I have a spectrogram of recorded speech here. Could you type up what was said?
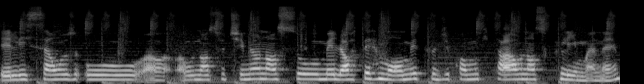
eles são os, o, o nosso time é o nosso melhor termômetro de como que está o nosso clima, né?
